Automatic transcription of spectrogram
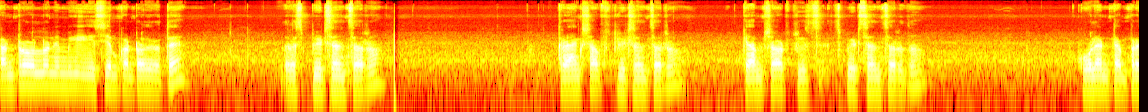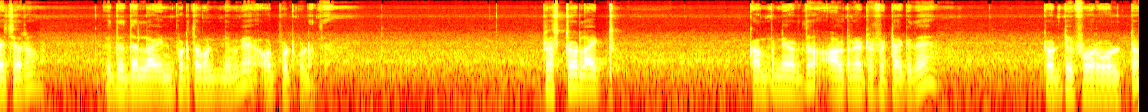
ಕಂಟ್ರೋಲು ನಿಮಗೆ ಇ ಸಿ ಎಂ ಕಂಟ್ರೋಲ್ ಇರುತ್ತೆ. ಅದರ speed sensor, crank shaft speed sensor, cam shaft speed speed ಸೆನ್ಸರ್ದು, ಕೂಲೆಂಟ್ ಟೆಂಪ್ರೇಚರು, ಇದ್ದದ್ದೆಲ್ಲ ಇನ್ಪುಟ್ ತೊಗೊಂಡು ನಿಮಗೆ ಔಟ್ಪುಟ್ ಕೊಡುತ್ತೆ. ಪ್ರೆಸ್ಟೋ ಲೈಟ್ ಕಂಪ್ನಿಯವ್ರದ್ದು ಆಲ್ಟರ್ನೇಟರ್ ಫಿಟ್ ಆಗಿದೆ. Twenty four volt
